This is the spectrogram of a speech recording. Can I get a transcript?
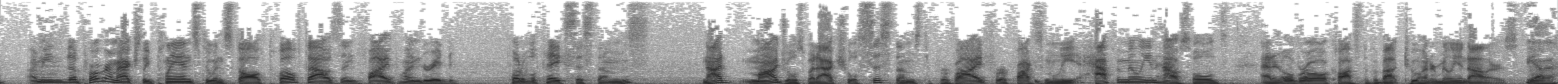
I mean, the program actually plans to install 12,500 photovoltaic systems, not modules, but actual systems to provide for approximately half a million households at an overall cost of about $200 million. yeah,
